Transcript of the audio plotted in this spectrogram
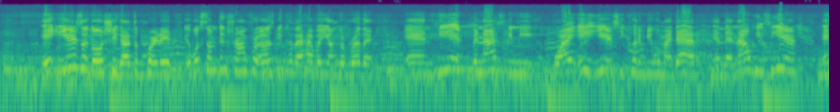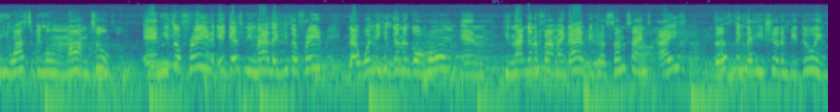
Eight years ago, she got deported. It was something strong for us because I have a younger brother, and he had been asking me why eight years he couldn't be with my dad, and then now he's here and he wants to be with my mom too. And he's afraid. It gets me mad that he's afraid that one day he's gonna go home and he's not gonna find my dad because sometimes ICE does things that he shouldn't be doing.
